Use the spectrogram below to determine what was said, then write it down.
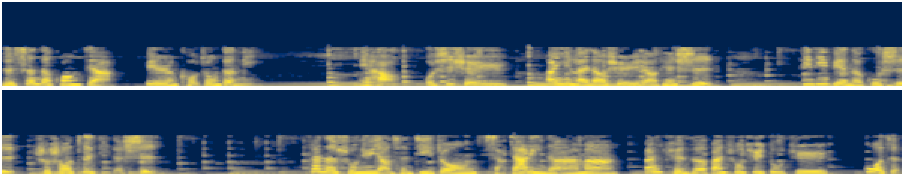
人生的框架，别人口中的你。你好，我是鳕鱼，欢迎来到鳕鱼聊天室，听听别人的故事，说说自己的事。看了《熟女养成记》中小嘉玲的阿嬷搬选择搬出去独居，过着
